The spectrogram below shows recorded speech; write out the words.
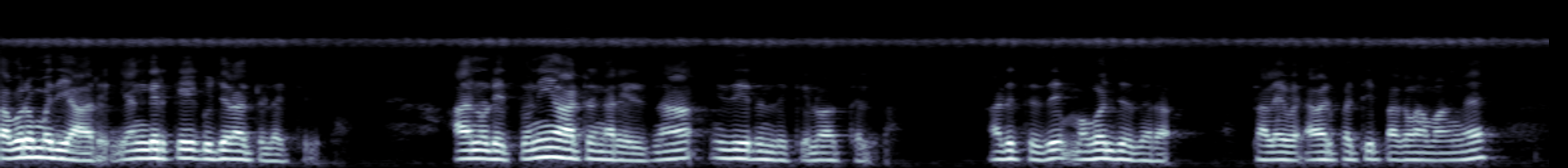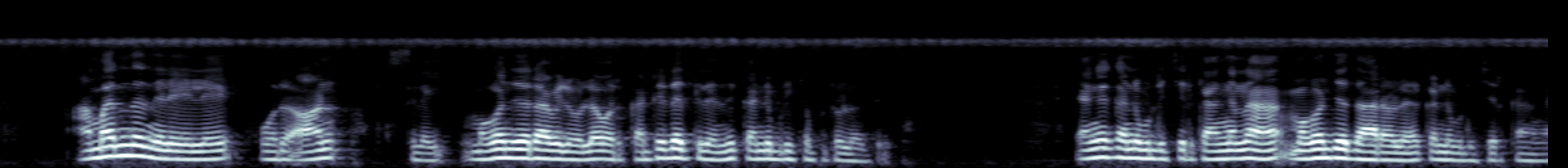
சபரமதி ஆறு எங்கே இருக்குது குஜராத்தில் இருக்குது அதனுடைய துணை ஆற்றங்கரையில் தான் இது இருந்துக்கு லோத்தல் அடுத்தது மொகஞ்சதரா தலைவர். அவர் பற்றி பார்க்கலாம் வாங்க. அமர்ந்த நிலையிலே ஒரு ஆண் சிலை மொகஞ்சதாராவில் உள்ள ஒரு கட்டிடத்திலிருந்து கண்டுபிடிக்கப்பட்டுள்ளது. எங்கே கண்டுபிடிச்சிருக்காங்கன்னா மொகஞ்சதாராவில் கண்டுபிடிச்சிருக்காங்க.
